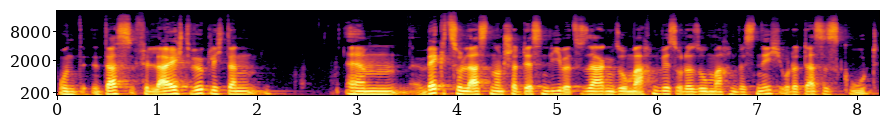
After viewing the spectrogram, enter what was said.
Und das vielleicht wirklich dann ähm, wegzulassen und stattdessen lieber zu sagen, so machen wir es oder so machen wir es nicht oder das ist gut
